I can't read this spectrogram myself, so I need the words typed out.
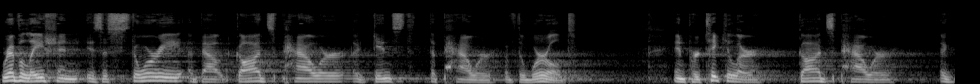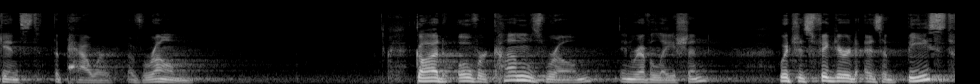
Revelation is a story about God's power against the power of the world. In particular, God's power against the power of Rome. God overcomes Rome in Revelation, which is figured as a beast.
